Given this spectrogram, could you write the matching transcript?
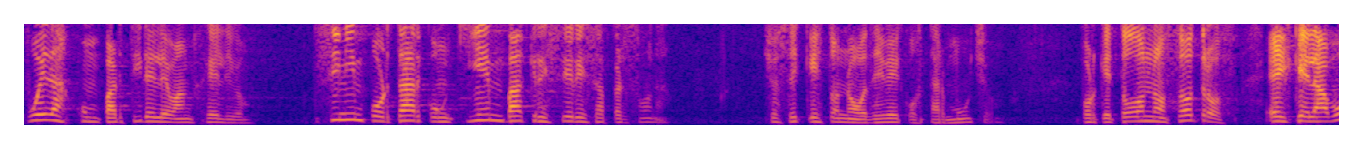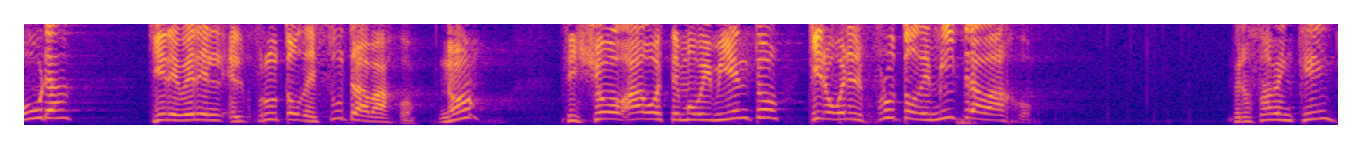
puedas compartir el Evangelio sin importar con quién va a crecer esa persona. Yo sé que esto no debe costar mucho, porque todos nosotros, el que labura, quiere ver el, fruto de su trabajo, ¿no? Si yo hago este movimiento, quiero ver el fruto de mi trabajo. Pero ¿saben qué?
